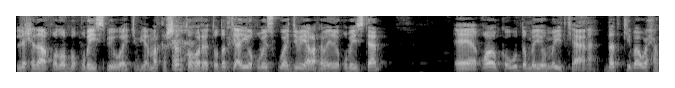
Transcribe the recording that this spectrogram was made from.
Lixdaa qodobba qubays bay waajibiyaan. Marka shanta horeeto dadkii ayaga qubays ku waajibaya la raba inay qubaystaan? Qodobka ugu dambeeyo meydkaana dadkiibaa waxa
